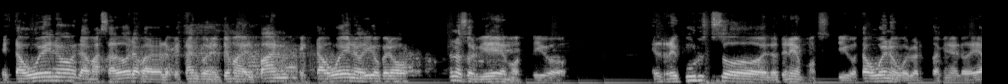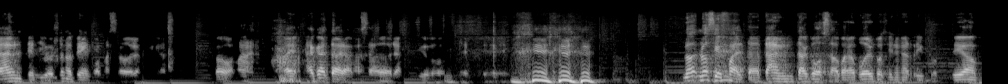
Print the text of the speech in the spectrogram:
está bueno. La amasadora para los que están con el tema del pan, está bueno, digo, pero no nos olvidemos, digo. El recurso lo tenemos, digo, está bueno volver también a lo de antes, digo, yo no tengo amasadora en mi casa. Ahí- Acá está la amasadora, digo, este, no, no hace falta tanta cosa para poder cocinar rico, digamos.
